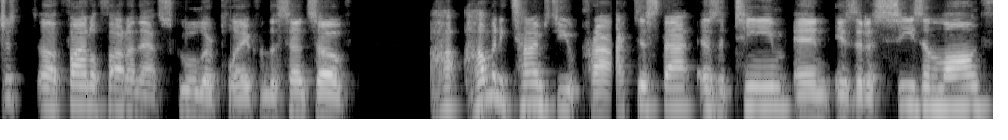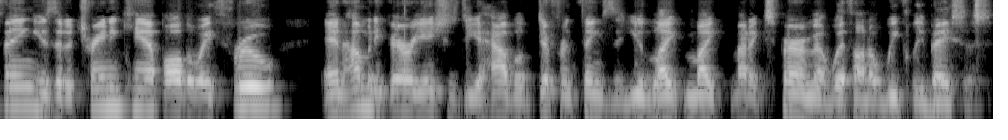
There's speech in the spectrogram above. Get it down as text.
just a final thought on that Schooler play from the sense of how, how many times do you practice that as a team? And is it a season long thing? Is it a training camp all the way through? And how many variations do you have of different things that you like might might experiment with on a weekly basis?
